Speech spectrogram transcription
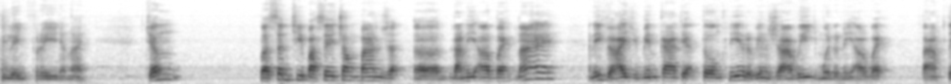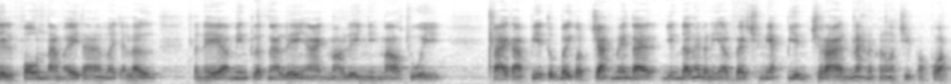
គឺលេង free ហ្នឹងហើយអញ្ចឹងបើសិនជាបាសេចង់បាន Dani Alves ដែរនេះប្រហែលជាមានការតាក់ទងគ្នារវាង Javi ជាមួយ Dani Alves តាមទូរស័ព្ទតាមអីថាមិនឥឡូវតនេអត់មានក្លឹបណាលេងអាចមកលេងនេះមកជួយតែការពារទោះបីគាត់ចាស់មែនតែយើងដឹងហើយដានីអាល់វេសឈ្នះពានច្រើនណាស់នៅក្នុងអាជីពរបស់គាត់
